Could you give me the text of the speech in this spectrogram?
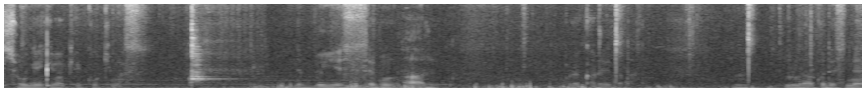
衝撃は結構きます。で VS7R これカレーだ、楽ですね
